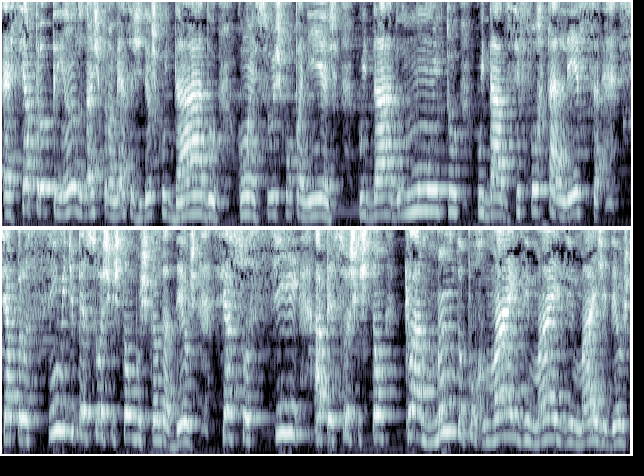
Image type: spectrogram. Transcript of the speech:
é, se apropriando das promessas de Deus, cuidado com as suas companhias, cuidado, muito cuidado, se fortaleça, se aproxime de pessoas que estão buscando a Deus, se associe a pessoas que estão clamando por mais e mais e mais de Deus,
